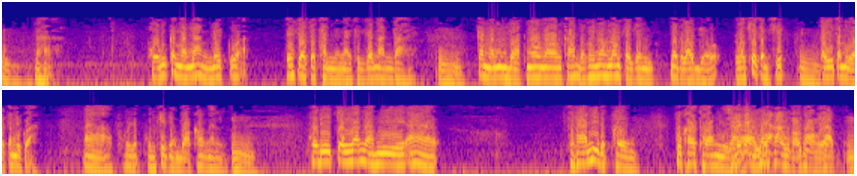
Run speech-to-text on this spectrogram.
อืมนะฮะผมก็มานั่งนึกว่า เอ๊ะเราจะทำยังไงถึงจะนั่นได้ อืมก็มันบอกน้องๆเขาบอกให้น้องๆใจเย็นไม่เป็นไรเดี๋ยว เราช่วยกันคิดอืมตีตำรวจกันดีกว่า อ่าผมผมคิดอย่างบอกเขางั้นอืมพอดีตรงนั้นนะมีอ่าสถานีดับเพลิงภูเขาทองอยู่ใช่ไม่คต้รัอบงนะข้างภูเขาทองเลยครับ อื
